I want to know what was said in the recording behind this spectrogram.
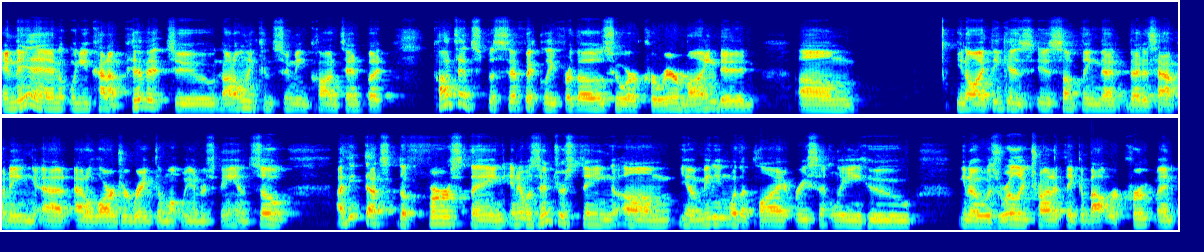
And then when you kind of pivot to not only consuming content, but content specifically for those who are career minded, um, you know, I think is is something that that is happening at, at a larger rate than what we understand. So I think that's the first thing. And it was interesting, um, you know, meeting with a client recently who, you know, was really trying to think about recruitment.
